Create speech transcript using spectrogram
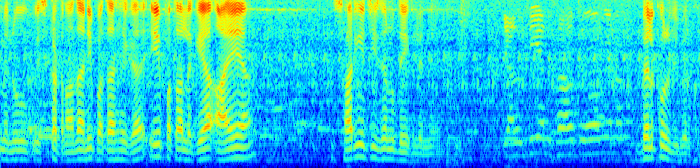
ਮੈਨੂੰ ਇਸ ਘਟਨਾ ਦਾ ਨਹੀਂ ਪਤਾ ਹੈਗਾ ਇਹ ਪਤਾ ਲੱਗਿਆ ਆਏ ਆ ਸਾਰੀਆਂ ਚੀਜ਼ਾਂ ਨੂੰ ਦੇਖ ਲੈਂਦੇ ਆ। ਜਲਦੀ ਇਨਸਾਫ ਦਿਵਾਓਗੇ ਇਹਨਾਂ ਨੂੰ? ਬਿਲਕੁਲ ਜੀ ਬਿਲਕੁਲ।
